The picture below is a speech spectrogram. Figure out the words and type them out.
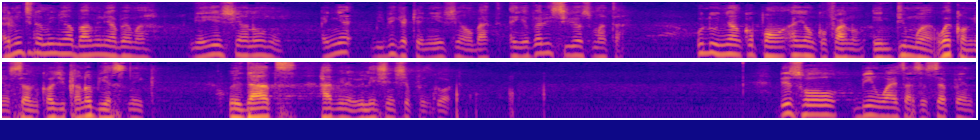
ɛno me me very serious matter work on yourself because you cannot be a snake without having a relationship with God. This whole being wise as a serpent,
